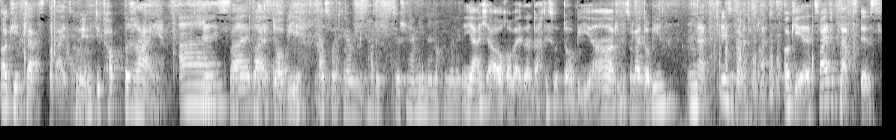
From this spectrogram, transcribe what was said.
Okay, Platz 3. Jetzt kommen wir mit die Top 3. Eins, zwei, drei, Dobby. Erst habe ich zwischen Hermine noch überlegt. Ja, ich auch, aber dann dachte ich so, Dobby, ja, tut mir so leid, Dobby. Nein, wenigstens bei meinem Top 3. Okay, der zweite Platz ist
